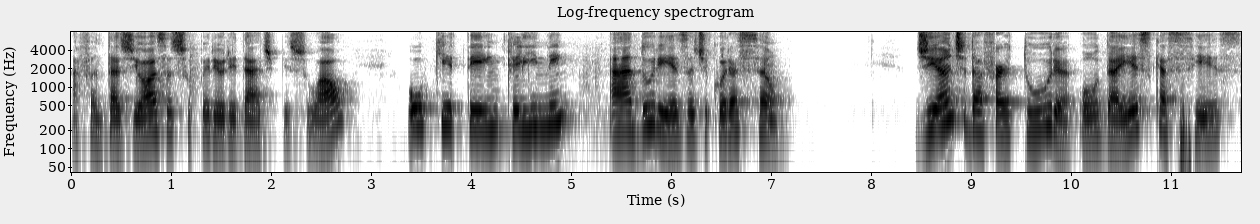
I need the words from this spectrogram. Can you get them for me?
a fantasiosa superioridade pessoal ou que te inclinem à dureza de coração. Diante da fartura ou da escassez,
